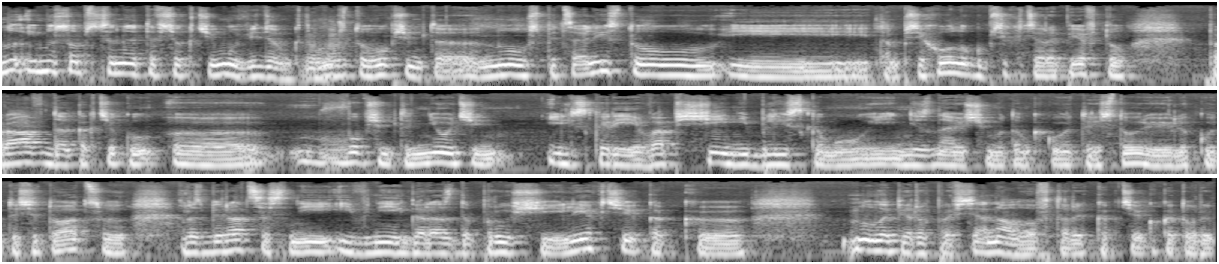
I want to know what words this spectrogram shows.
Ну, и мы, собственно, это все к чему ведем? К тому, угу. что, в общем-то, ну, специалисту и там психологу, психотерапевту, правда, как человеку, э, в общем-то, не очень или скорее вообще не близкому и не знающему там какую-то историю или какую-то ситуацию, разбираться с ней и в ней гораздо проще и легче, как э, ну, во-первых, профессионалу, во-вторых, как человеку, который,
